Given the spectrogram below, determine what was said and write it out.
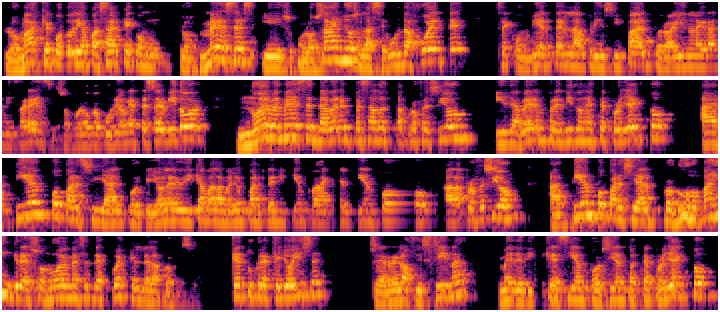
Lo más que podría pasar que con los meses y con los años, la segunda fuente se convierte en la principal, pero hay una gran diferencia. Eso fue lo que ocurrió en este servidor. Nueve meses de haber empezado esta profesión y de haber emprendido en este proyecto a tiempo parcial, porque yo le dedicaba la mayor parte de mi tiempo en aquel tiempo a la profesión, a tiempo parcial produjo más ingresos nueve meses después que el de la profesión. ¿Qué tú crees que yo hice? Cerré la oficina, me dediqué 100% a este proyecto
